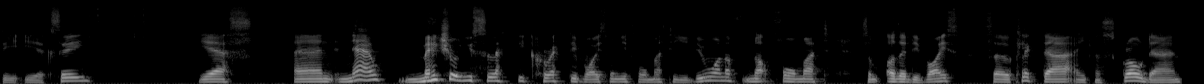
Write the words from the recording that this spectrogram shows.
the exe, yes, and now make sure you select the correct device when you format it. You do want to not format some other device, so click that and you can scroll down.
